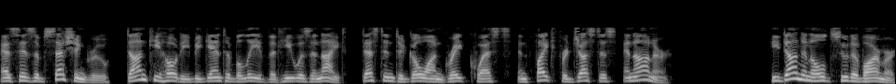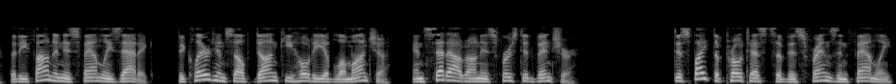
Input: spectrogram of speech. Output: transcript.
As his obsession grew, Don Quixote began to believe that he was a knight, destined to go on great quests and fight for justice and honor. He donned an old suit of armor that he found in his family's attic, declared himself Don Quixote of La Mancha, and set out on his first adventure. Despite the protests of his friends and family,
